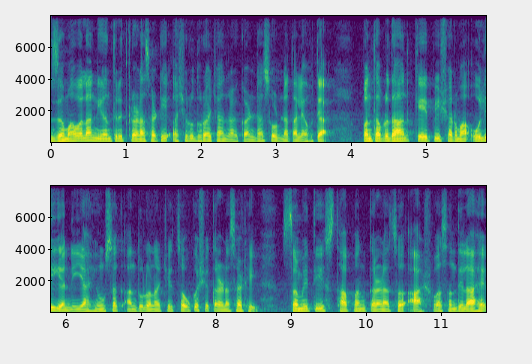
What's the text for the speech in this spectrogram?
जमावाला नियंत्रित करण्यासाठी अश्रुधुराच्या नळकांड्या सोडण्यात आल्या होत्या. पंतप्रधान के पी शर्मा ओली यांनी या हिंसक आंदोलनाची चौकशी करण्यासाठी समिती स्थापन करण्याचं आश्वासन दिलं आहे.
